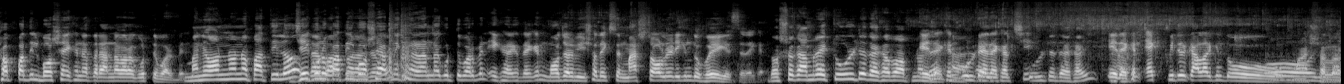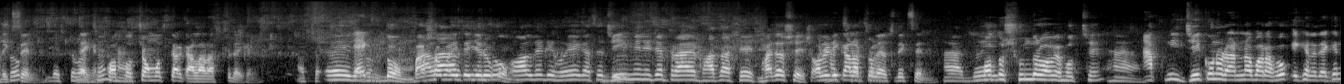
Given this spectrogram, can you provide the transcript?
সব পাতিল বসে এখানে আপনি রান্না বাড়া করতে পারবেন। মানে অন্যান্য পাতিল যে কোনো পাতিল বসে আপনি এখানে রান্না করতে পারবেন। এখানে দেখেন মজার বিষয় দেখছেন মাছটা অলরেডি কিন্তু হয়ে গেছে দেখেন। দর্শক আমরা একটু উল্টে দেখাবো আপনাদের। এই দেখেন, হ্যাঁ, উল্টে দেখাচ্ছি। উল্টে দেখাই। এই দেখেন এক ফিটের কালার কিন্তু মাশাআল্লাহ দেখছেন? দেখতে দেখেন পাচ্ছেন, কত হ্যাঁ। চমৎকার কালার আসছে দেখেন। আচ্ছা এই একদম বাসা বাড়িতে যেরকম। অলরেডি হয়ে গেছে জি। মিনিটে প্রায় ভাজা শেষ। ভাজা শেষ অলরেডি আচ্ছা, কালার আচ্ছা। চলে আসছে দেখছেন? হ্যাঁ কত সুন্দরভাবে হচ্ছে। হ্যাঁ। আপনি যে কোনো রান্না বাড়া হোক এখানে দেখেন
